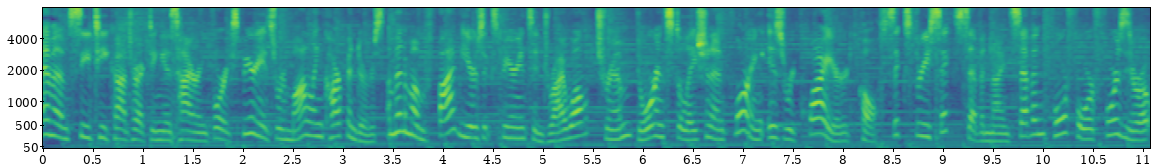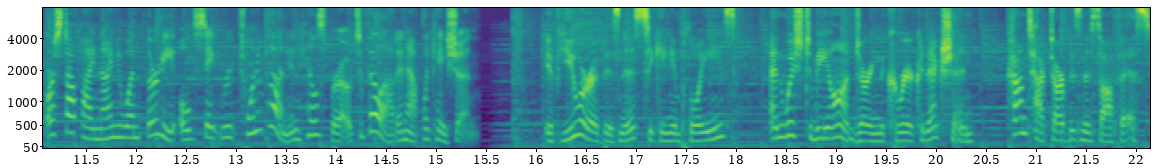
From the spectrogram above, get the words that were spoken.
MMCT Contracting is hiring for experienced remodeling carpenters. A minimum of five years' experience in drywall, trim, door installation, and flooring is required. Call 636 797 4440 or stop by 9130 Old State Route 21 in Hillsboro to fill out an application. If you are a business seeking employees and wish to be on during the Career Connection, contact our business office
